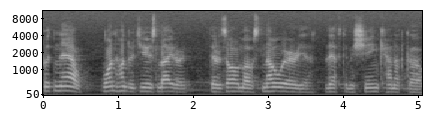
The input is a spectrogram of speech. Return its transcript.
But now, 100 years later, there is almost no area left the machine cannot go.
